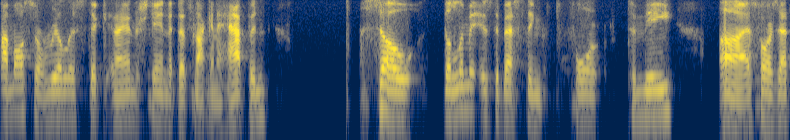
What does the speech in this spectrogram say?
I'm also realistic, and I understand that that's not going to happen. So the limit is the best thing for to me uh, as far as that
